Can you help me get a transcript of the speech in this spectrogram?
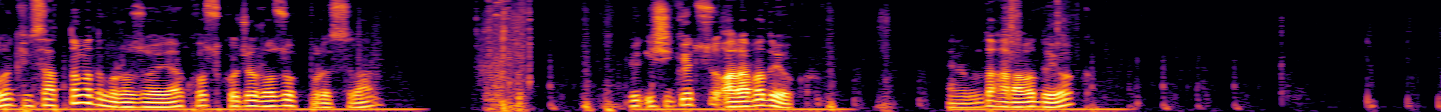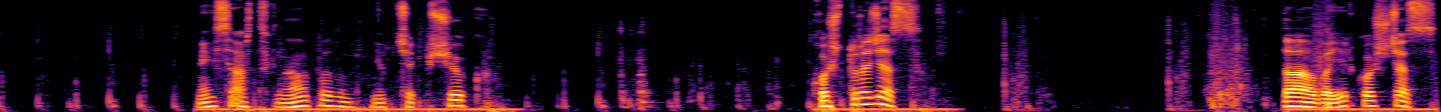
Oğlum kimse atlamadı mı Rozo'ya ya? Koskoca Rozok burası lan. Büyük işi kötüsü araba da yok. Yani burada araba da yok. Neyse artık ne yapalım? Yapacak bir şey yok. Koşturacağız. Dağ bayır koşacağız.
